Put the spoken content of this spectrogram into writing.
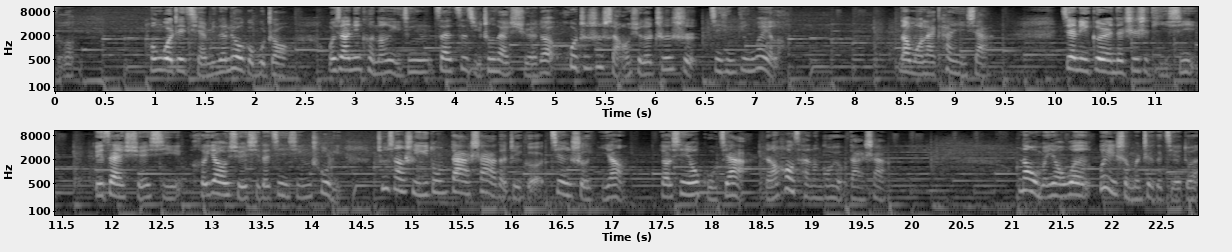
则。通过这前面的六个步骤，我想你可能已经在自己正在学的或者是想要学的知识进行定位了。那我们来看一下，建立个人的知识体系，对在学习和要学习的进行处理，就像是一栋大厦的这个建设一样，要先有骨架，然后才能够有大厦。那我们要问，为什么这个阶段，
